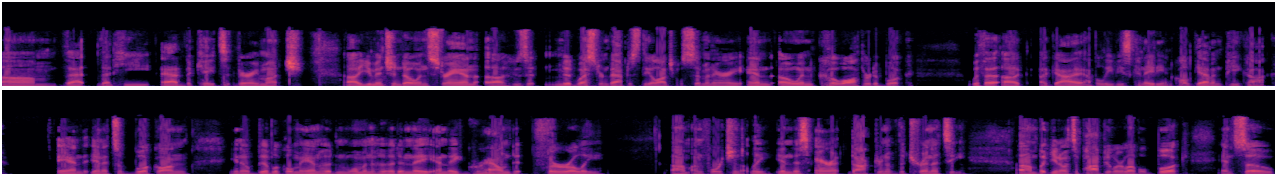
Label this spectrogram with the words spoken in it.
um, that that he advocates it very much. Uh, you mentioned Owen Strachan, uh, who's at Midwestern Baptist Theological Seminary, and Owen co-authored a book with a, a, a guy, I believe he's Canadian, called Gavin Peacock, and and it's a book on you know biblical manhood and womanhood, and they and they ground it thoroughly, um, unfortunately, in this errant doctrine of the Trinity. Um, but you know, it's a popular level book, and so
